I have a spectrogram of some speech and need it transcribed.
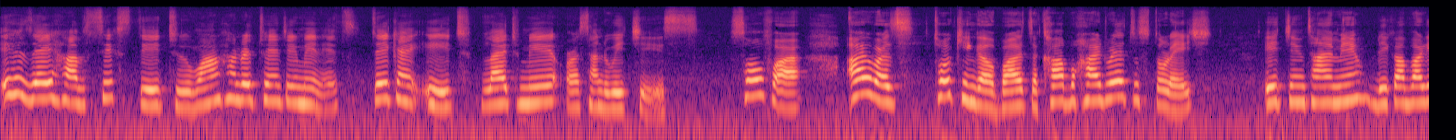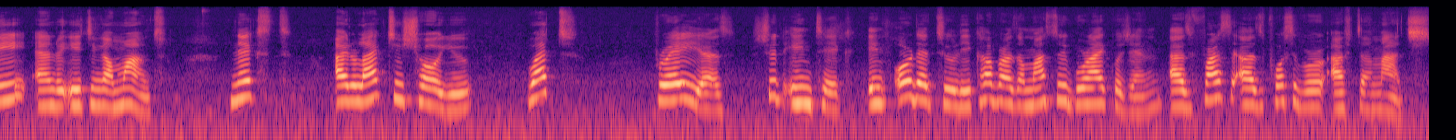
If they have 60 to 120 minutes, they can eat light meal or sandwiches. So far, I was talking about the carbohydrate storage eating timing, recovery, and eating amount. Next, I'd like to show you what players should intake in order to recover the muscle glycogen as fast as possible after match.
